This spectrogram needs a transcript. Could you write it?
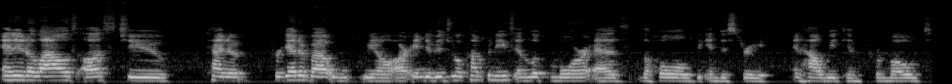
and it allows us to kind of forget about you know our individual companies and look more as the whole the industry and how we can promote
